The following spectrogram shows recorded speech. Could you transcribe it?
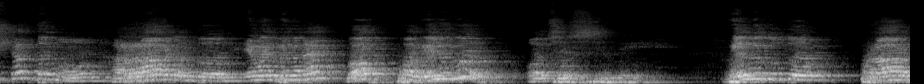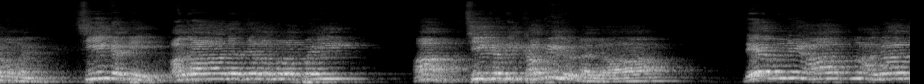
శబ్దము రావడంతో ఏమైపోయిందట? గొప్ప వెలుగు వచ్చేసింది. వెలుగుతో ప్రారంభమై చీకటి అగాధ జలములపై ఆ చీకటి కవి ఉండగా దేవుని ఆత్మ అగాధ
